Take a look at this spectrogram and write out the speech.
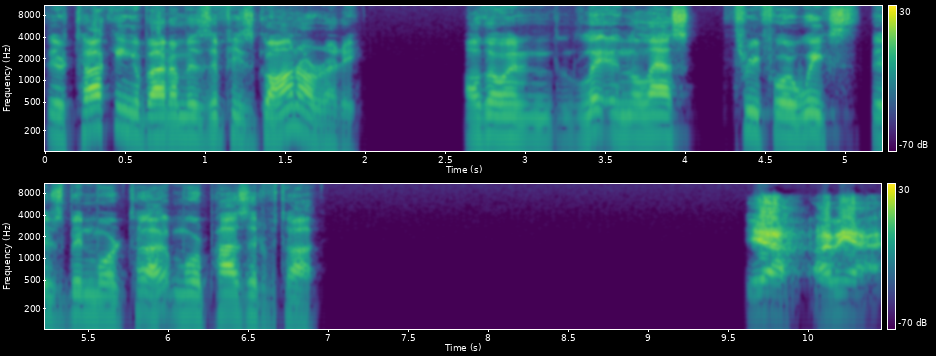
they're talking about him as if he's gone already. Although in in the last three four weeks, there's been more talk, more positive talk. Yeah, I mean, I,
